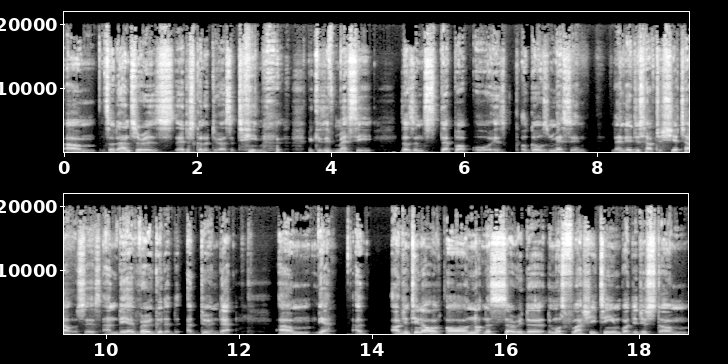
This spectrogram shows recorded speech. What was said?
Um, so the answer is they're just going to do as a team because if Messi doesn't step up or is or goes missing, then they just have to shit out assists, and they are very good at at doing that. Um, yeah, I, Argentina are, are, not necessarily the the most flashy team, but they're just um,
